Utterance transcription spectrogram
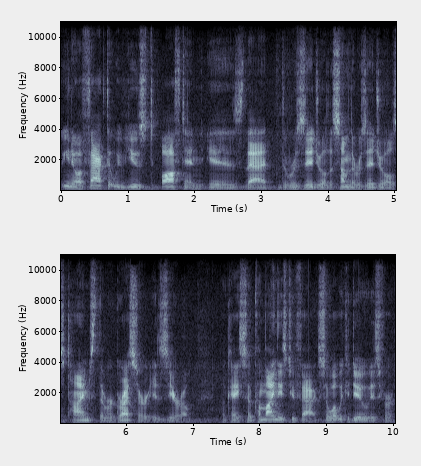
you know, a fact that we've used often is that the residual, the sum of the residuals times the regressor is zero. Okay, so combine these two facts. So what we could do is for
